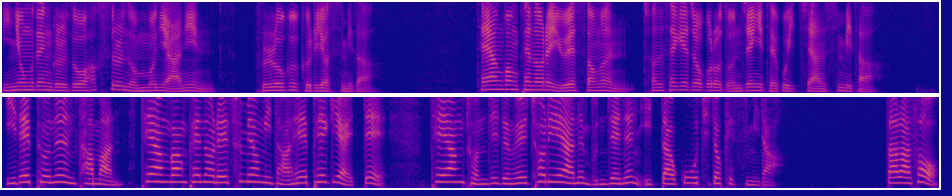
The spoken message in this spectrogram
인용된 글도 학술 논문이 아닌 블로그 글이었습니다. 태양광 패널의 유해성은 전 세계적으로 논쟁이 되고 있지 않습니다. 이 대표는 다만 태양광 패널의 수명이 다해 폐기할 때 태양 전지 등을 처리해야 하는 문제는 있다고 지적했습니다. 따라서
